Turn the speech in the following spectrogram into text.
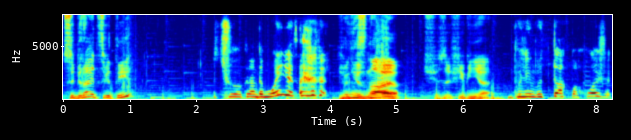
Собирает цветы? Че, к нам домой идет? Я не знаю. Че за фигня? Блин, вы так похожи.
